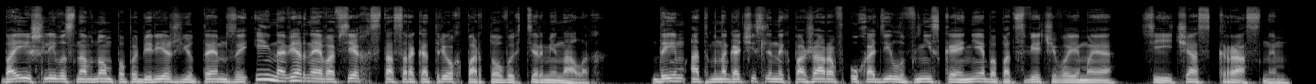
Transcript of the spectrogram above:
Бои шли в основном по побережью Темзы и, наверное, во всех 143 портовых терминалах. Дым от многочисленных пожаров уходил в низкое небо, подсвечиваемое сейчас красным.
